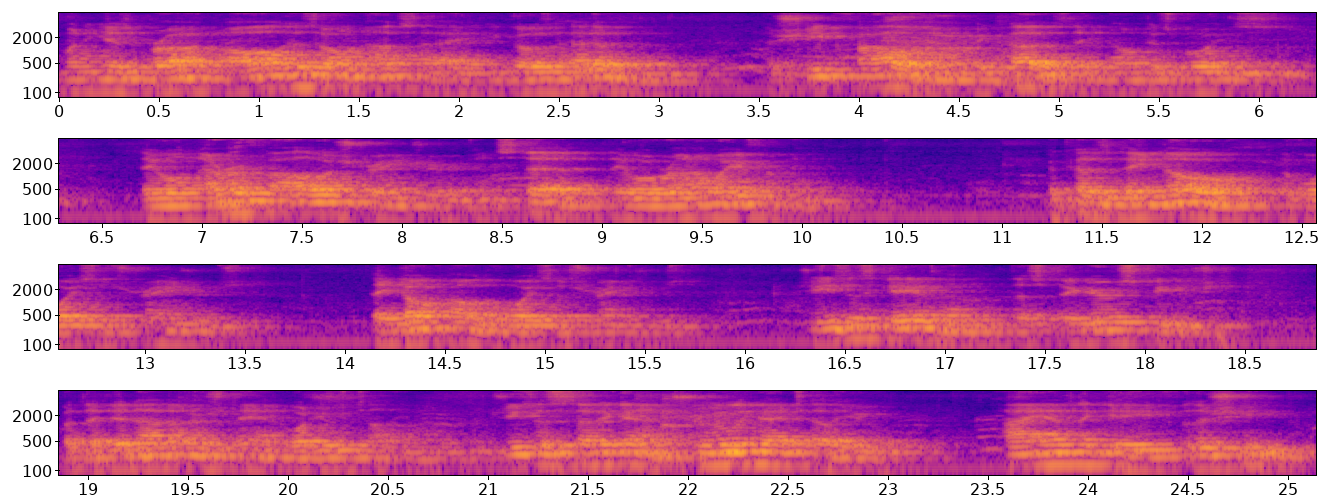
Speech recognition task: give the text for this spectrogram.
When he has brought all his own outside, he goes ahead of them the sheep follow him because they know his voice. They will never follow a stranger. Instead, they will run away from him because they know the voice of strangers. They don't know the voice of strangers. Jesus gave them this figure of speech, but they did not understand what he was telling them. Jesus said again, Truly I tell you, I am the gate for the sheep.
